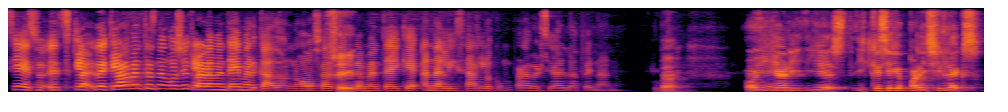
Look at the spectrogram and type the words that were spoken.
Sí, eso es, de- claramente es negocio y claramente hay mercado, ¿no? O sea, Sí. simplemente hay que analizarlo como para ver si vale la pena, ¿no? Va. Oye, Sí. Yari, ¿y, este, ¿y qué sigue para EasyLex?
